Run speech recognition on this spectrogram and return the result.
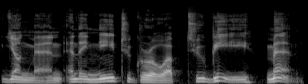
young men and they need to grow up to be men.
